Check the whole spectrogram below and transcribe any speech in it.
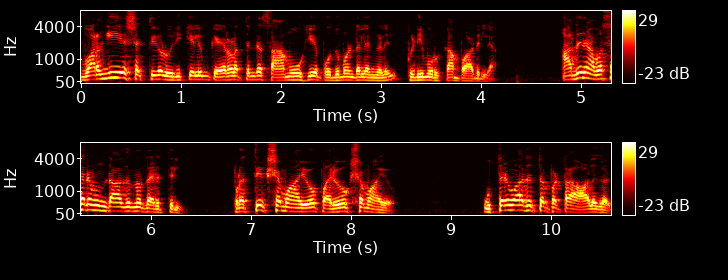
വർഗീയ ശക്തികൾ ഒരിക്കലും കേരളത്തിന്റെ സാമൂഹിക പൊതുമണ്ഡലങ്ങളിൽ പിടിമുറുക്കാൻ പാടില്ല. അതിന് അവസരമുണ്ടാകുന്ന തരത്തിൽ പ്രത്യക്ഷമായോ പരോക്ഷമായോ ഉത്തരവാദിത്തപ്പെട്ട ആളുകൾ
